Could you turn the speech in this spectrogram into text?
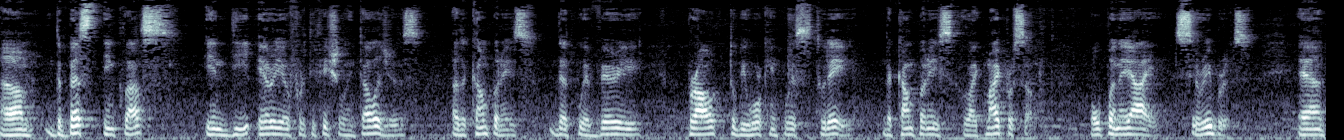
um, the best in class in the area of artificial intelligence are the companies that we're very proud to be working with today. The companies like Microsoft, OpenAI, Cerebras. And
